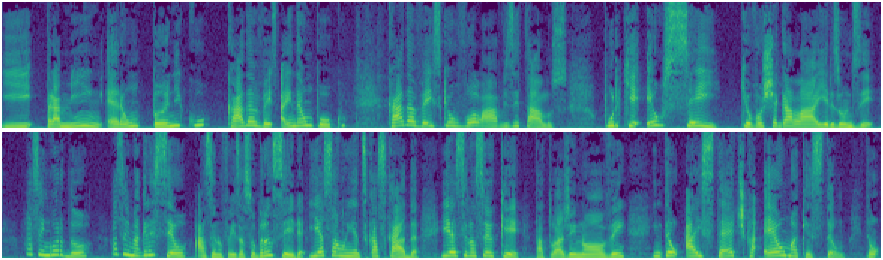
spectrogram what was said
E, para mim, era um pânico cada vez, ainda é um pouco, cada vez que eu vou lá visitá-los. Porque eu sei que eu vou chegar lá e eles vão dizer: Ah, você engordou. Ah, você emagreceu. Ah, você não fez a sobrancelha. E essa unha descascada? E esse não sei o quê? Tatuagem nova, hein? Então, a estética é uma questão. Então,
